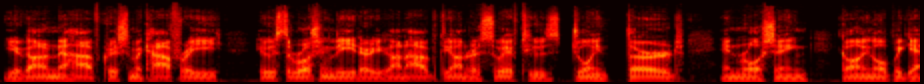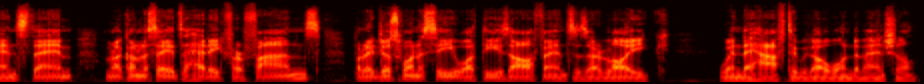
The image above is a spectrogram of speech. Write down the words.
You're going to have Christian McCaffrey who's the rushing leader. You're going to have D'Andre Swift, who's joint third in rushing, going up against them. I'm not going to say it's a headache for fans, but I just want to see what these offenses are like when they have to go one dimensional.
